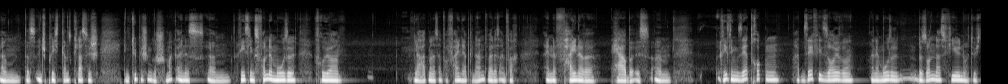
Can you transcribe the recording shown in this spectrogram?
Ähm, das entspricht ganz klassisch dem typischen Geschmack eines ähm, Rieslings von der Mosel. Früher ja, hat man das einfach feinherb genannt, weil das einfach eine feinere Herbe ist. Ähm, Riesling sehr trocken, hat sehr viel Säure, an der Mosel besonders viel noch durch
